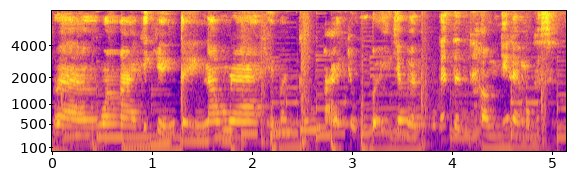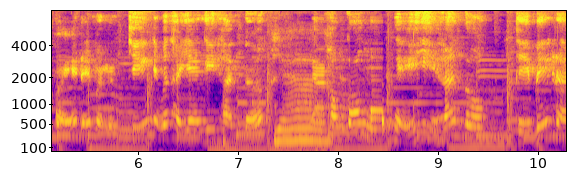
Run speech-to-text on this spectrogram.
và ngoài cái chuyện tiền nông ra thì mình cũng phải chuẩn bị cho mình một cái tinh thần với lại một cái sức khỏe để mình chiến trong cái thời gian ghi hình nữa là Yeah. không có ngủ nghỉ gì hết luôn chị biết đó,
